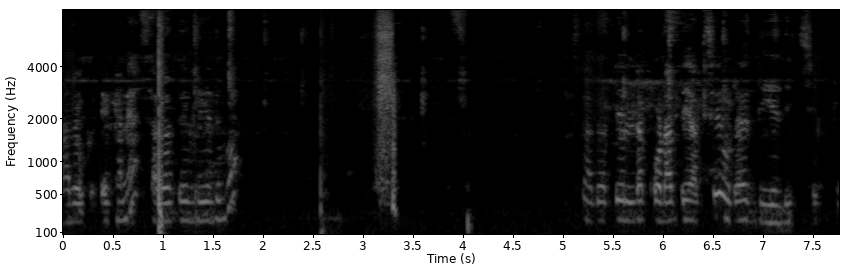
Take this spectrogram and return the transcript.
আর এখানে সাদা তেল দিয়ে দেবো। সাদা তেলটা কড়াতে আছে ওটা দিয়ে দিচ্ছি একটু।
